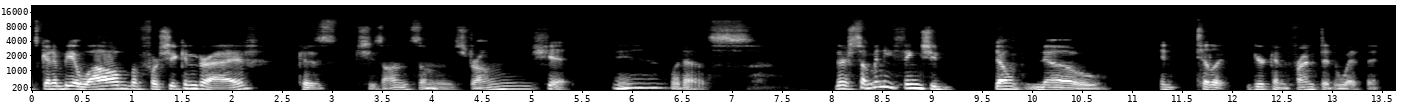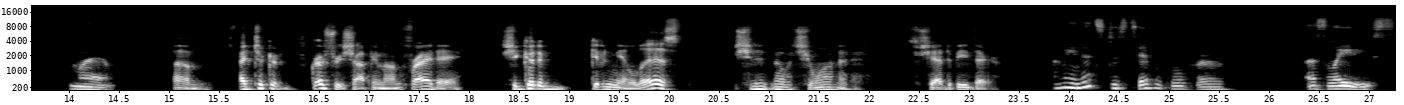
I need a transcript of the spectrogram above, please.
It's going to be a while before she can drive because she's on some strong shit. And what else? There's so many things you don't know until it, you're confronted with it. Right. Um, I took her grocery shopping on Friday. She could have given me a list. She didn't know what she wanted. So she had to be there. I mean, that's just typical for us ladies.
